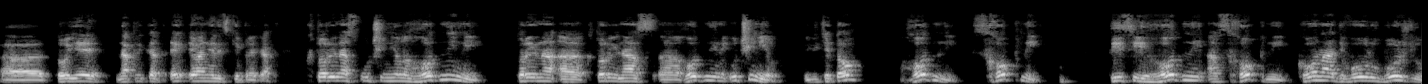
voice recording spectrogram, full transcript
e, to je napríklad e- evangelický preklad, ktorý nás učinil hodnými, ktorý, na, e, ktorý nás e, hodnými učinil. Vidíte to? Hodný, schopný. Ty si hodný a schopný konať vôľu Božiu,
